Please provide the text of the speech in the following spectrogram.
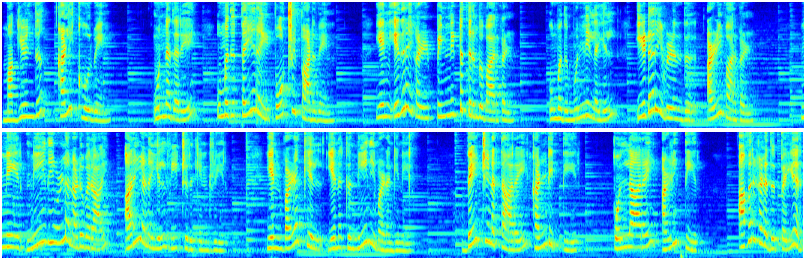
மகிழ்ந்து களி கூறுவேன் உன்னதரே உமது பெயரை போற்றி பாடுவேன். என் எதிரிகள் பின்னிட்டு திரும்புவார்கள். உமது முன்னிலையில் இடறி விழுந்து அழிவார்கள். நீர் நீதியுள்ள நடுவராய் அரியணையில் வீற்றிருக்கின்றீர். என் வழக்கில் எனக்கு நீதி வழங்கினீர். வேற்றினத்தாரை கண்டித்தீர் பொல்லாரை அழித்தீர். அவர்களது பெயர்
